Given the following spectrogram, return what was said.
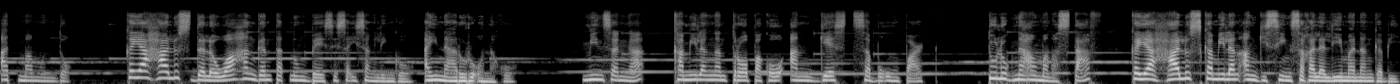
at mamundo. Kaya halos dalawa hanggang tatlong beses sa isang linggo ay naruroon ako. Minsan nga, kami lang ng tropa ko ang guest sa buong park. Tulog na ang mga staff, kaya halos kami lang ang gising sa kalaliman ng gabi.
